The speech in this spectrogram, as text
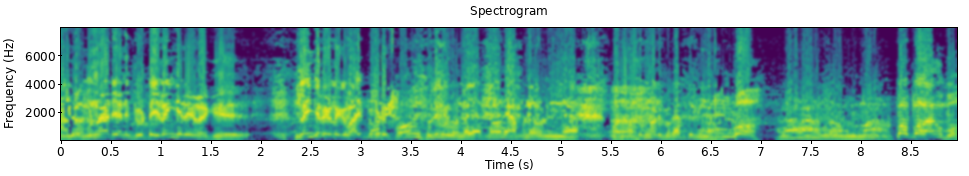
இங்க முன்னாடி அனுப்பிவிட்டு இளைஞர்களுக்கு இளைஞர்களுக்கு வாய்ப்பு கொடு. போய் சொல்லி கொடுக்குறேன் எத்தனை அப்படியே வருவீங்க. முன்னாடி போய் கத்துக்குங்க. போ. அதனால நானும் கூட வர முடியுமா? போ போ வாங்க போ.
